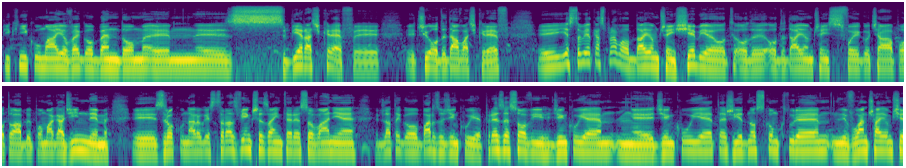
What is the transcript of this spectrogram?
pikniku majowego będą y, zbierać krew, y, y, czy oddawać krew. Y, Jest to wielka sprawa, oddają część siebie, od, od, oddają część swojego ciała po to, aby pomagać innym. Z roku na rok jest coraz większe zainteresowanie, dlatego bardzo dziękuję prezesowi, dziękuję, mm, dziękuję też jednostkom, które włączają się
